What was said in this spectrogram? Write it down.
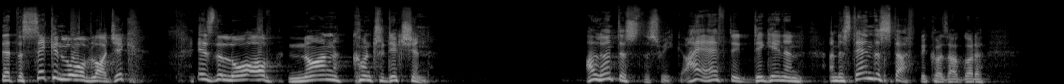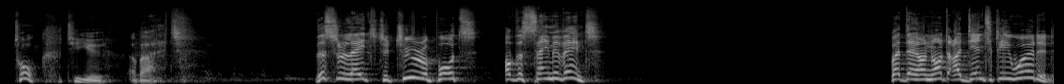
that the second law of logic is the law of non contradiction. I learned this this week. I have to dig in and understand this stuff because I've got to talk to you about it. This relates to two reports of the same event, but they are not identically worded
